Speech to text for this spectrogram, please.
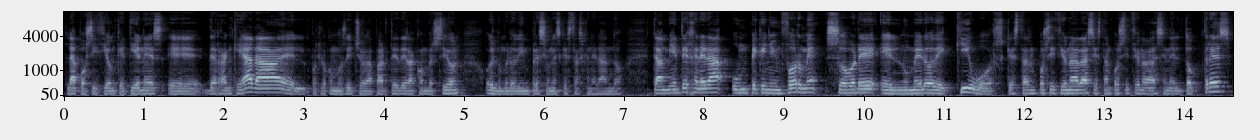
la posición que tienes eh, de ranqueada, el, pues lo que hemos dicho, la parte de la conversión o el número de impresiones que estás generando. También te genera un pequeño informe sobre el número de keywords que están posicionadas, si están posicionadas en el top 3,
